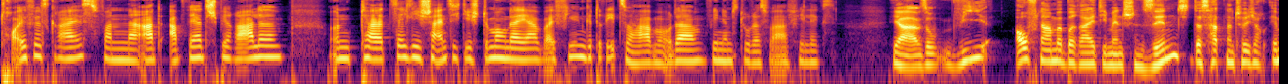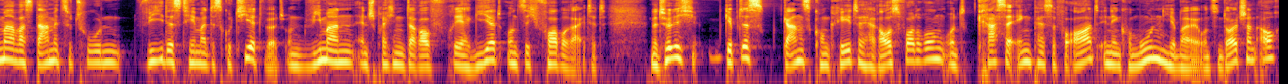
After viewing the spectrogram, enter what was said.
Teufelskreis, von einer Art Abwärtsspirale. Und tatsächlich scheint sich die Stimmung da ja bei vielen gedreht zu haben. Oder wie nimmst du das wahr, Felix? Ja, also wie aufnahmebereit die Menschen sind, das hat natürlich auch immer was damit zu tun, wie das Thema diskutiert wird und wie man entsprechend darauf reagiert und sich vorbereitet. Natürlich gibt es ganz konkrete Herausforderungen und krasse Engpässe vor Ort in den Kommunen, hier bei uns in Deutschland auch.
